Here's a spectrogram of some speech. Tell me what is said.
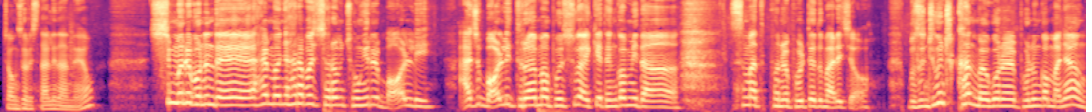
정설에서 난리 났네요. 신문을 보는데 할머니 할아버지처럼 종이를 멀리 아주 멀리 들어야만 볼 수가 있게 된 겁니다. 스마트폰을 볼 때도 말이죠. 무슨 흉측한 물건을 보는 것 마냥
